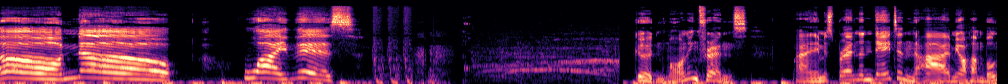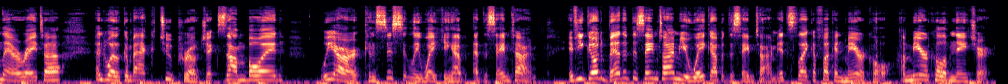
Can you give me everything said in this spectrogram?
Oh no! Why this? Good morning, friends. My name is Brandon Dayton. I'm your humble narrator, and welcome back to Project Zomboid. We are consistently waking up at the same time. If you go to bed at the same time, you wake up at the same time. It's like a fucking miracle. A miracle of nature.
